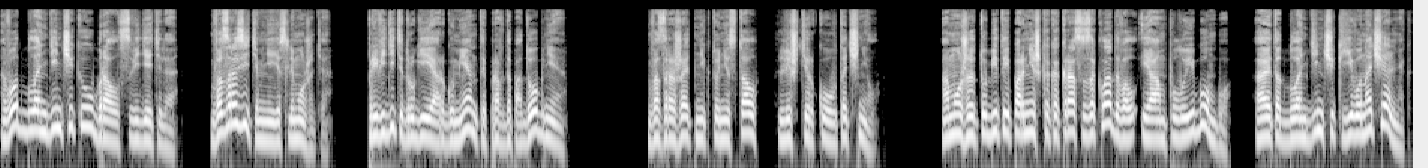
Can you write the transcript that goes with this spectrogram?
Вот блондинчик и убрал свидетеля. Возразите мне, если можете. Приведите другие аргументы, правдоподобнее. Возражать никто не стал, лишь Терко уточнил. А может, убитый парнишка как раз и закладывал и ампулу, и бомбу, а этот блондинчик его начальник?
